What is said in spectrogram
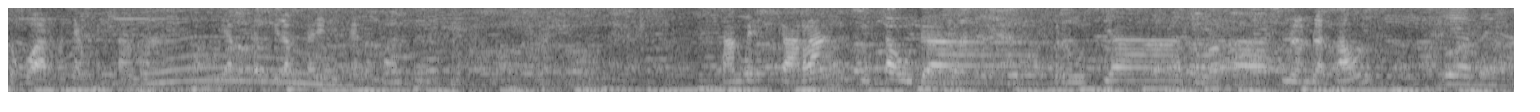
toko Harvest yang pertama, Hmm. yang saya bilang tadi di Senopati. Sampai sekarang kita udah berusia dua- eh, 19 tahun. Iya benar.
